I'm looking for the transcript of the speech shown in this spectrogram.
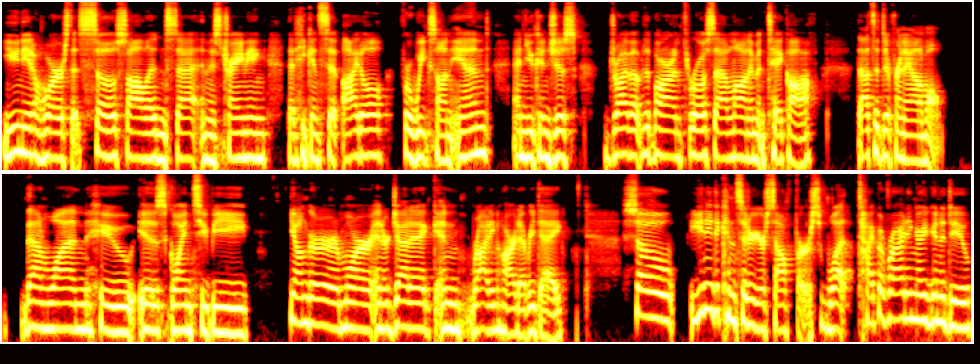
You need a horse that's so solid and set in his training that he can sit idle for weeks on end and you can just drive up to the barn, throw a saddle on him, and take off. That's a different animal than one who is going to be younger, more energetic, and riding hard every day. So you need to consider yourself first. What type of riding are you going to do?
